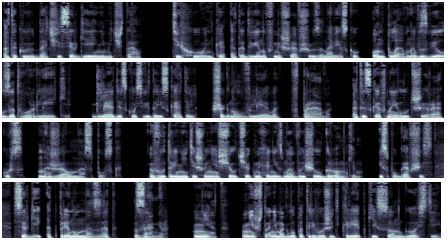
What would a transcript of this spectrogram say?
О такой удаче Сергей не мечтал. Тихонько отодвинув мешавшую занавеску, он плавно взвел затвор лейки. Глядя сквозь видоискатель, шагнул влево, вправо. Отыскав наилучший ракурс, нажал на спуск. В утренней тишине щелчок механизма вышел громким. Испугавшись, Сергей отпрянул назад, замер. Нет, ничто не могло потревожить крепкий сон гостей.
